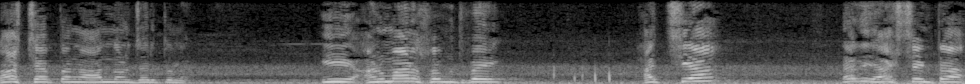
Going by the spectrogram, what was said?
రాష్ట్ర వ్యాప్తంగా ఆందోళన జరుగుతున్నాయి. ఈ అనుమానాస్పద మృతిపై హత్య లేదా యాక్సిడెంటా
